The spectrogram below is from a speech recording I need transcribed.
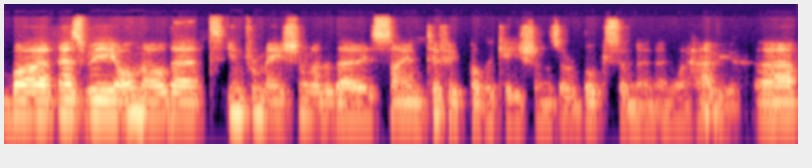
But as we all know, that information, whether that is scientific publications or books and, and, and what have you, uh,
